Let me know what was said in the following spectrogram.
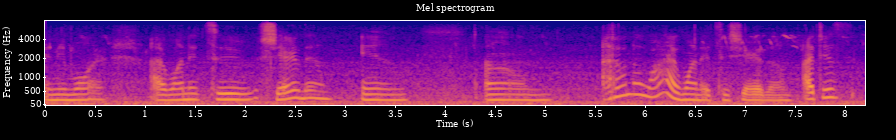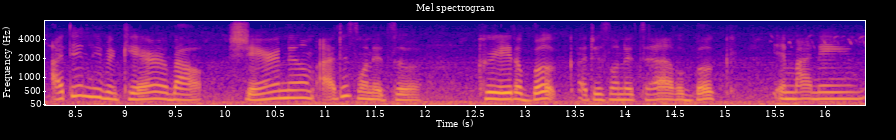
anymore. I wanted to share them and um, I don't know why I wanted to share them. I just I didn't even care about sharing them. I just wanted to create a book. I just wanted to have a book in my name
